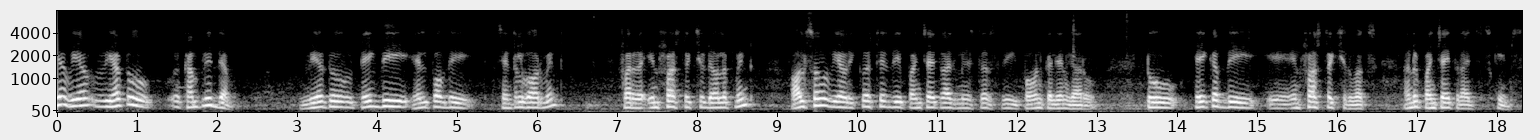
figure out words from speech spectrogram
Yeah we we have to complete them. we have to take the help of the central government for infrastructure development. Also, we have requested the Panchayat Raj Minister Sri Pawan Kalyan Garu to take up the uh, infrastructure works under Panchayat Raj schemes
